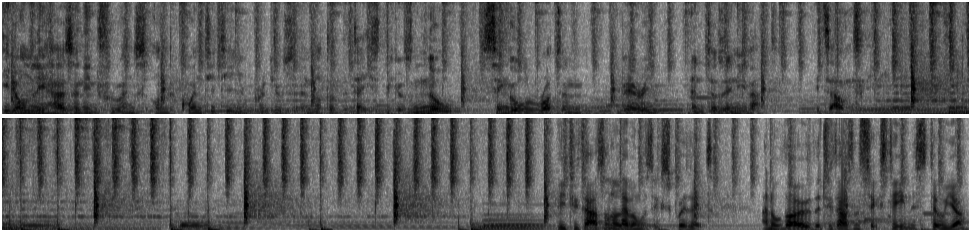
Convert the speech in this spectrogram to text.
it only has an influence on the quantity you produce and not on the taste, because no single rotten berry enters any vat. It's out. The 2011 was exquisite, and although the 2016 is still young,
